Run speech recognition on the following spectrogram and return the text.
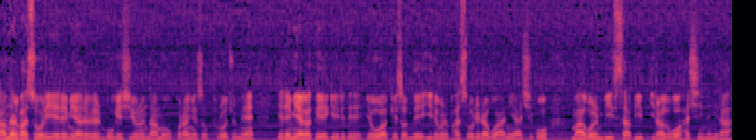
다음날 바스올이 예레미야를 목에 씌우는 나무 고랑에서 풀어주매 예레미야가 그에게 이르되 여호와께서 내 이름을 바스올이라고 아니하시고 마골 미사빕이라고 하시느니라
